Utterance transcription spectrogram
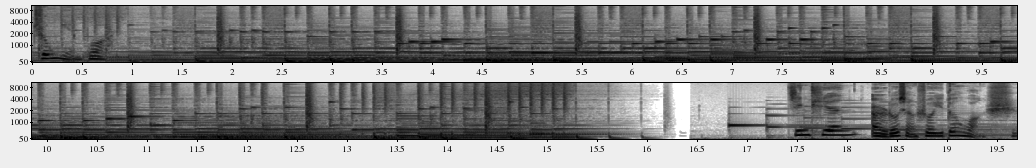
中年 boy。今天耳朵想说一段往事，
